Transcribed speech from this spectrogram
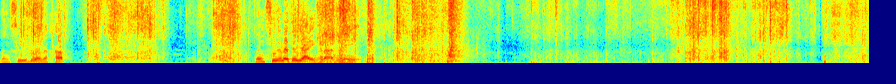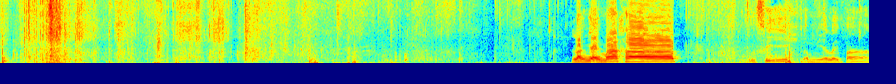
หนังสือด้วยนะครับ หนังสือเราจะใหญ่ขนาดนี้ หลังใหญ่มากครับดูสิเรามีอะไรบ้าง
